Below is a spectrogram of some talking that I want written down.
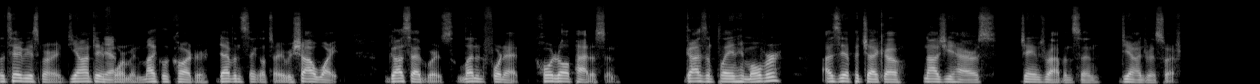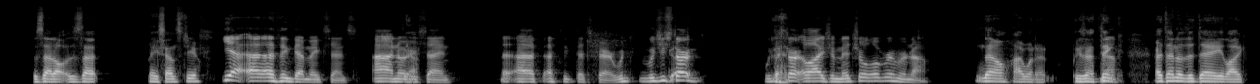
Latavius Murray, D'Onta yep. Foreman, Michael Carter, Devin Singletary, Rachaad White, Gus Edwards, Leonard Fournette, Cordarrelle Patterson. Guys I'm playing him over: Isaiah Pacheco, Najee Harris, James Robinson, D'Andre Swift. Is that all? Is that Make sense to you? Yeah, I, I think that makes sense. I know what you're saying. I, I, think that's fair. Would Would you start? Would you start Elijah Mitchell over him or no? No, I wouldn't because I think no. at the end of the day, like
